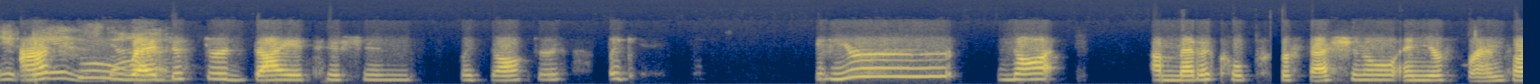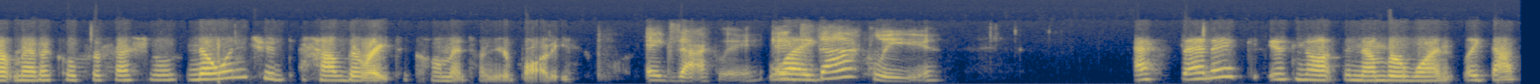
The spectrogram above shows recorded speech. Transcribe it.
It is, actual yeah. registered dietitians, like doctors, like if you're not a medical professional and your friends aren't medical professionals, no one should have the right to comment on your body. Exactly. Like- Exactly. Aesthetic is not the number one. Like that's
